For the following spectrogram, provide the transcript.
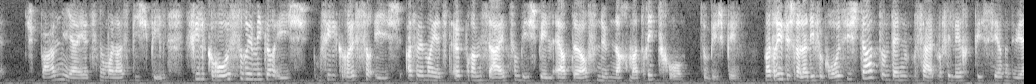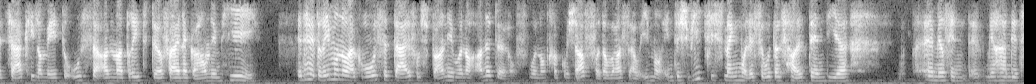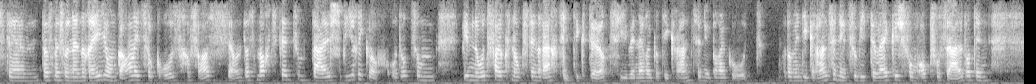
Spanien, jetzt nochmal als Beispiel, viel großräumiger ist viel größer ist. Also wenn man jetzt jemandem sagt, zum Beispiel, er darf nicht mehr nach Madrid kommen, zum Beispiel. Madrid ist relativ eine große Stadt und dann sagt man vielleicht bis irgendwie 10 Kilometer außen an Madrid darf einer gar nicht mehr hin. Dann hat er immer noch einen grossen Teil von Spanien, wo er hin darf, wo er kann arbeiten oder was auch immer. In der Schweiz ist es manchmal so, dass halt dann die äh, wir sind, äh, wir haben jetzt, ähm, dass man so einen Rayon gar nicht so groß kann fassen und das macht es dann zum Teil schwieriger, oder zum beim Notfallknopf dann rechtzeitig dort sein, wenn er über die Grenzen übergeht. Oder wenn die Grenze nicht so weit weg ist vom Opfer selber, dann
